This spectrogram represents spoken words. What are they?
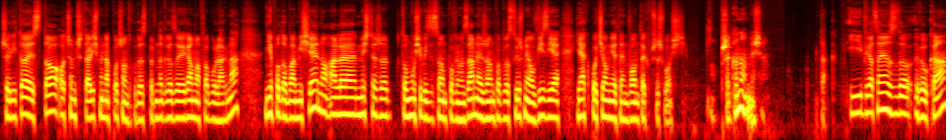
Czyli to jest to, o czym czytaliśmy na początku. To jest pewnego rodzaju rama fabularna. Nie podoba mi się, no ale myślę, że to musi być ze sobą powiązane, że on po prostu już miał wizję, jak pociągnie ten wątek w przyszłości. No, przekonamy się. Tak. I wracając do Ruka,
